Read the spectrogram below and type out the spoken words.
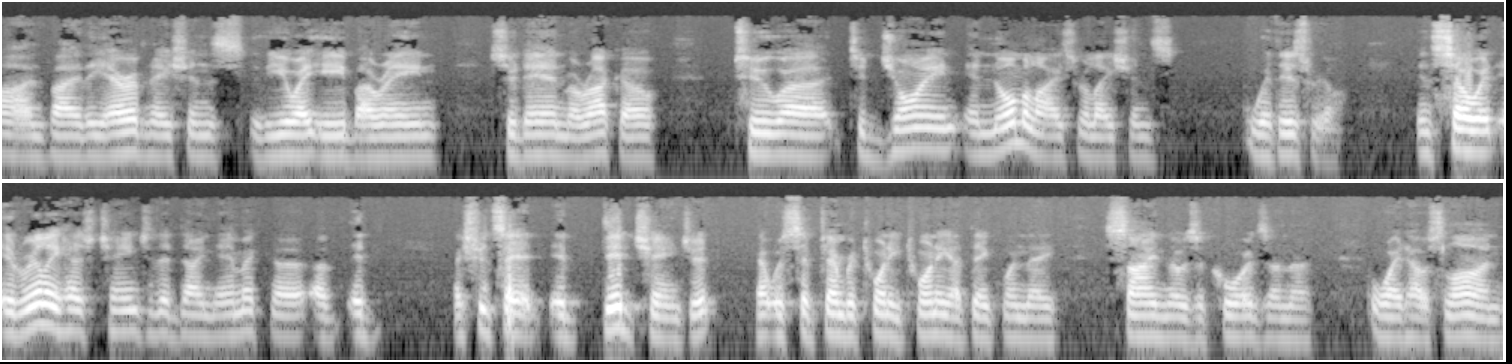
on by the Arab nations, the UAE, Bahrain, Sudan, Morocco, to uh, to join and normalize relations with Israel. And so it, it really has changed the dynamic uh, of it. I should say it, it did change it. That was September 2020, I think, when they signed those accords on the White House lawn.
